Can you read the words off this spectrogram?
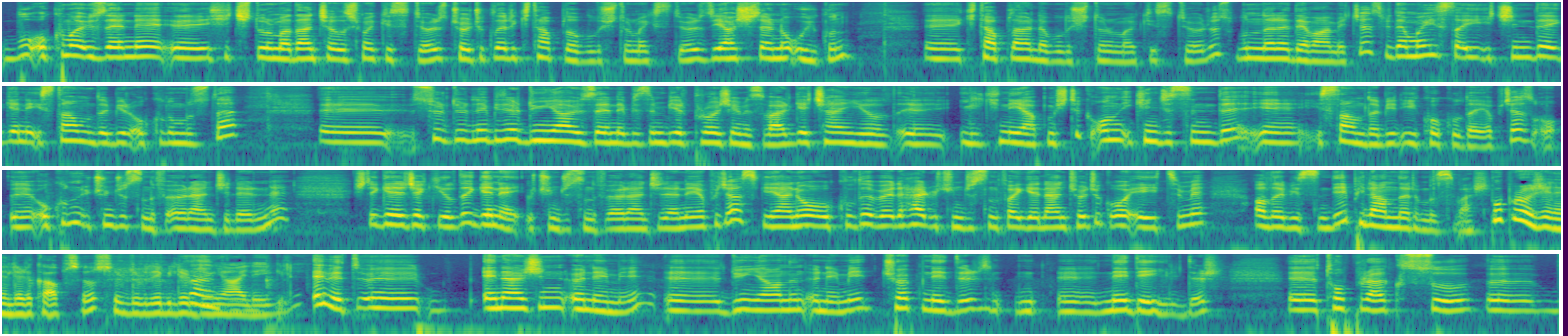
Bu okuma üzerine e, hiç durmadan çalışmak istiyoruz. Çocukları kitapla buluşturmak istiyoruz. Yaşlarına uygun e, kitaplarla buluşturmak istiyoruz. Bunlara devam edeceğiz. Bir de Mayıs ayı içinde gene İstanbul'da bir okulumuzda e, sürdürülebilir dünya üzerine bizim bir projemiz var. Geçen yıl e, ilkini yapmıştık. Onun ikincisinde e, İstanbul'da bir ilkokulda yapacağız. O, e, okulun üçüncü sınıf öğrencilerine işte gelecek yılda gene üçüncü sınıf öğrencilerine yapacağız ki yani o okulda böyle her üçüncü sınıfa gelen çocuk o eğitimi alabilsin diye planlarımız var. Bu proje neleri kapsıyor sürdürülebilir ha, dünya ile ilgili? Evet e, enerjinin önemi, e, dünyanın önemi, çöp nedir, e, ne değildir, e, toprak, su, e,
